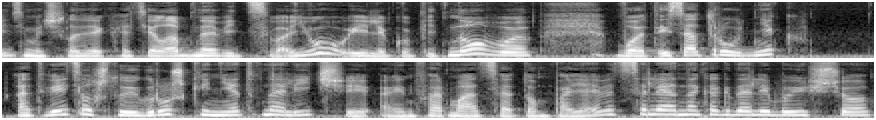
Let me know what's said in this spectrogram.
Видимо, человек хотел обновить свою или купить новую. Вот, и сотрудник ответил, что игрушки нет в наличии, а информация о том, появится ли она когда-либо еще,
